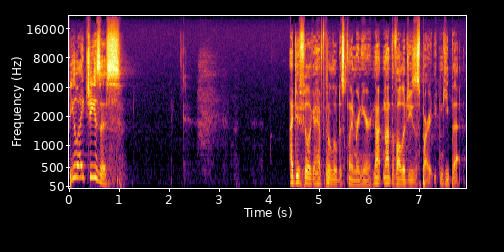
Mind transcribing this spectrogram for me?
Be like Jesus. I do feel like I have to put a little disclaimer in here. Not, not the follow Jesus part. You can keep that.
